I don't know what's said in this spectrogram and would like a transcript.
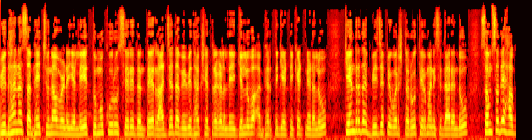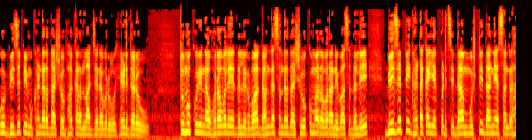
ವಿಧಾನಸಭೆ ಚುನಾವಣೆಯಲ್ಲಿ ತುಮಕೂರು ಸೇರಿದಂತೆ ರಾಜ್ಯದ ವಿವಿಧ ಕ್ಷೇತ್ರಗಳಲ್ಲಿ ಗೆಲ್ಲುವ ಅಭ್ಯರ್ಥಿಗೆ ಟಿಕೆಟ್ ನೀಡಲು ಕೇಂದ್ರದ ಬಿಜೆಪಿ ವರಿಷ್ಠರು ತೀರ್ಮಾನಿಸಿದ್ದಾರೆಂದು ಸಂಸದೆ ಹಾಗೂ ಬಿಜೆಪಿ ಮುಖಂಡರಾದ ಶೋಭಾ ಕರಂದ್ಲಾಜೆರವರು ಹೇಳಿದರು. ತುಮಕೂರಿನ ಹೊರವಲಯದಲ್ಲಿರುವ ಗಂಗಸಂದ್ರದ ಶಿವಕುಮಾರ್ ಅವರ ನಿವಾಸದಲ್ಲಿ ಬಿಜೆಪಿ ಘಟಕ ಏರ್ಪಡಿಸಿದ್ದ ಮುಷ್ಟಿಧಾನ್ಯ ಸಂಗ್ರಹ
